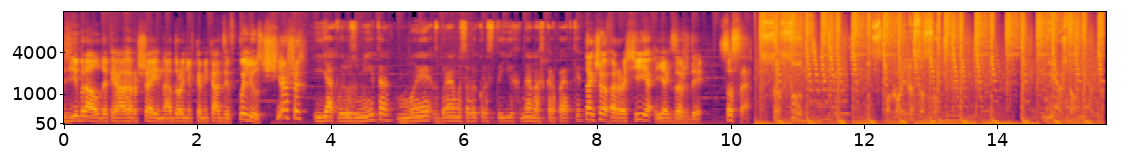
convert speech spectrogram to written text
зібрали дофіга грошей на дронів камікадзе в плюс ще щось. І як ви розумієте, ми збираємося використати їх не на шкарпетки, Так що Росія, як завжди, сосе. Сосуд. Спокойно сосуд. Нежно.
